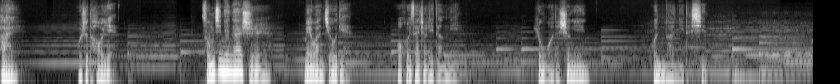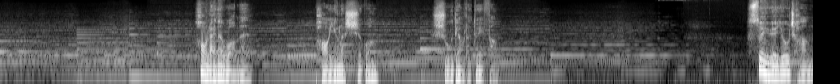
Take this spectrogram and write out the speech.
嗨，我是陶冶。从今天开始，每晚九点，我会在这里等你，用我的声音温暖你的心。后来的我们，跑赢了时光，输掉了对方。岁月悠长，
